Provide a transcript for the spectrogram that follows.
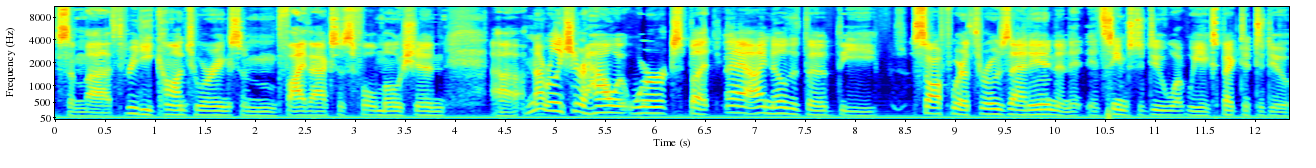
some uh, 3D contouring, some 5-axis full motion. Uh, I'm not really sure how it works but eh, I know that the the software throws that in and it, it seems to do what we expect it to do.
